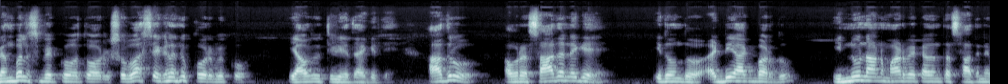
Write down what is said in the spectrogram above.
ಬೆಂಬಲಿಸಬೇಕು ಅಥವಾ ಅವ್ರಿಗೆ ಶುಭಾಶಯಗಳನ್ನು ಕೋರಬೇಕು, ಯಾವುದೂ ತಿಳಿಯದಾಗಿದೆ. ಆದರೂ ಅವರ ಸಾಧನೆಗೆ ಇದೊಂದು ಅಡ್ಡಿ ಆಗಬಾರ್ದು. ಇನ್ನೂ ನಾನು ಮಾಡಬೇಕಾದಂಥ ಸಾಧನೆ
